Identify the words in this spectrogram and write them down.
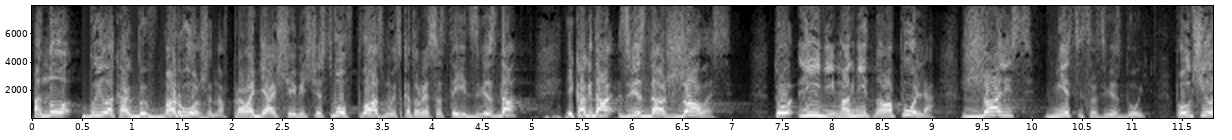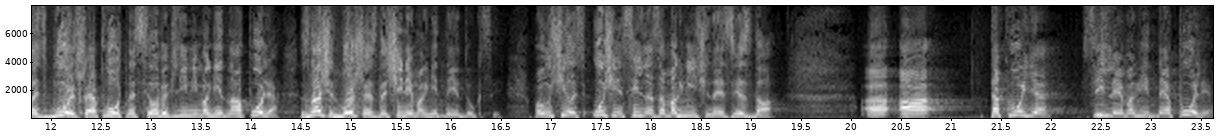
оно было как бы вморожено в проводящее вещество, в плазму, из которой состоит звезда. И когда звезда сжалась, то линии магнитного поля сжались вместе со звездой. Получилась большая плотность силовых линий магнитного поля, значит большее значение магнитной индукции. Получилась очень сильно замагниченная звезда. А, а такое сильное магнитное поле,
